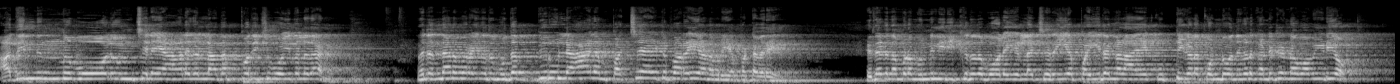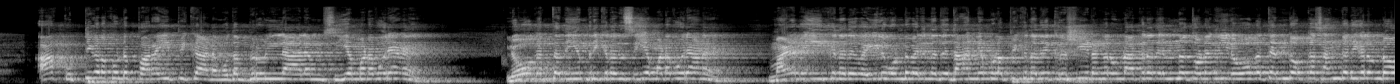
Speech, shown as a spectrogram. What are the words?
അതിൽ നിന്ന് പോലും ചില ആളുകൾ അതപ്പതിച്ചു പോയി എന്നുള്ളതാണ്. എന്നിട്ട് എന്താണ് പറയുന്നത്? മുദബ്ബിറുൽ ആലം പച്ചയായിട്ട് പറയുകയാണ് പ്രിയപ്പെട്ടവരെ. എന്നിട്ട് നമ്മുടെ മുന്നിൽ ഇരിക്കുന്നത് പോലെയുള്ള ചെറിയ പൈതങ്ങളായ കുട്ടികളെ കൊണ്ടുവന്ന് നിങ്ങൾ കണ്ടിട്ടുണ്ടോ ആ വീഡിയോ. ആ കുട്ടികളെ കൊണ്ട് പറയിപ്പിക്കാണ് മുദബ്ബിറുൽ ആലം സി എം മടവൂരാണ്. ലോകത്തെ നിയന്ത്രിക്കുന്നത് സി എം മടവൂരാണ്. മഴ പെയ്യിക്കുന്നത് വെയിൽ കൊണ്ടുവരുന്നത് ധാന്യം മുളപ്പിക്കുന്നത് കൃഷിയിടങ്ങൾ ഉണ്ടാക്കുന്നത് എന്ന് തുടങ്ങി ലോകത്ത് എന്തൊക്കെ സംഗതികളുണ്ടോ?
